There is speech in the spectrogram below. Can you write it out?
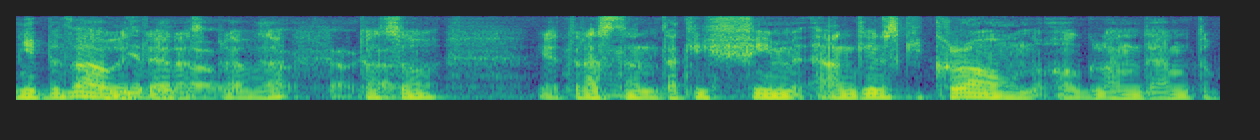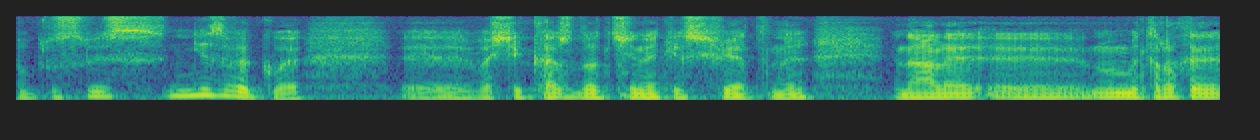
niebywały no, teraz, prawda? Tak, tak, to, co ja teraz ten taki film angielski Crown oglądam, to po prostu jest niezwykłe. E, właściwie każdy odcinek jest świetny, no ale e, no my trochę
